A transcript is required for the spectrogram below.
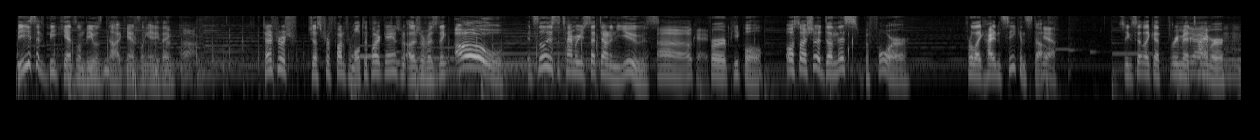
B said B cancel and B was not canceling anything. Ah. Time's pretty much just for fun for multiplayer games when others are visiting. Oh, it's literally just the time where you set down and use Oh, okay. for people. Oh, so I should have done this before for like hide and seek and stuff. Yeah. So you can set like a three minute Yeah, timer. mhm.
